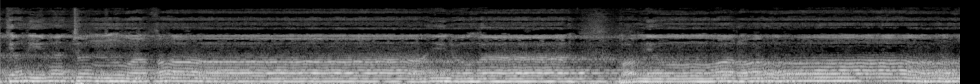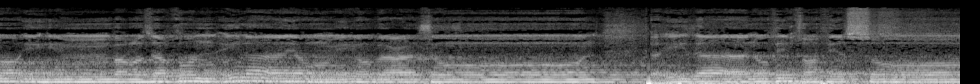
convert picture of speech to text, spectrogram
كلمة وقال نفخ في الصور.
